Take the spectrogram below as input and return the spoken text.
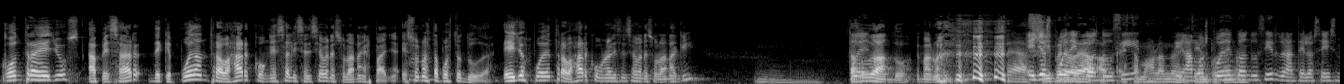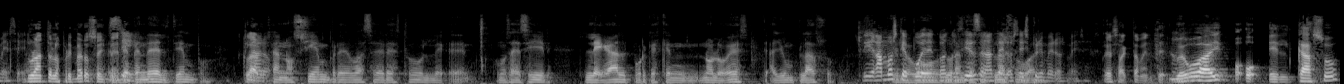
contra ellos a pesar de que puedan trabajar con esa licencia venezolana en España. Eso no está puesto en duda. ¿Ellos pueden trabajar con una licencia venezolana aquí? ¿Estás Pueden. dudando, Emanuel? O sea, Ellos sí, pueden conducir, estamos hablando del digamos, tiempo pueden también. conducir durante los seis meses. Durante los primeros seis meses. Sí. Depende del tiempo. Claro. O sea, no siempre va a ser esto, le- eh, vamos a decir, legal, porque es que no lo es. Hay un plazo. Digamos Y que luego, pueden conducir durante, los seis vale. primeros meses. Exactamente. Luego hay el caso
